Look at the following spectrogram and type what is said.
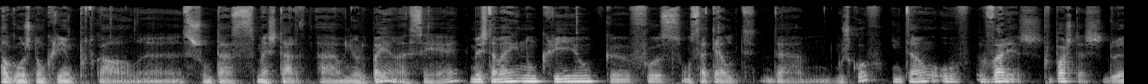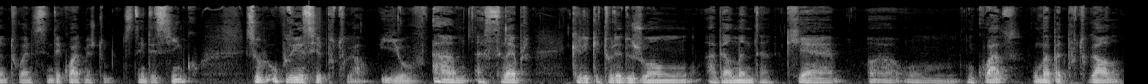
alguns não queriam que Portugal uh, se juntasse mais tarde à União Europeia, à CE, mas também não queriam que fosse um satélite da, de Moscou. Então houve várias propostas durante o ano de 74, mas tudo de 75, sobre o que poderia ser Portugal. E houve a, a célebre caricatura do João Abel Manta, que é uh, um, um quadro, um mapa de Portugal,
